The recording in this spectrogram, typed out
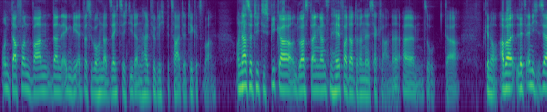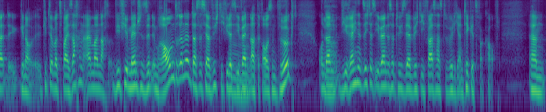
und davon waren dann irgendwie etwas über 160, die dann halt wirklich bezahlte Tickets waren. Und du hast natürlich die Speaker und du hast deinen ganzen Helfer da drin, ist ja klar. Ne? Ähm, so, da Genau, aber letztendlich ist ja, genau, es gibt ja aber zwei Sachen. Einmal nach, wie viele Menschen sind im Raum drin, das ist ja wichtig, wie das mhm. Event nach draußen wirkt. Und ja. dann, wie rechnet sich das Event, ist natürlich sehr wichtig, was hast du wirklich an Tickets verkauft. Ähm,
